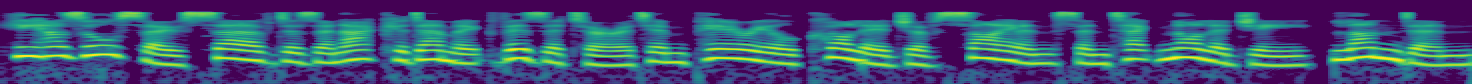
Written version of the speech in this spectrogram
He has also served as an academic visitor at Imperial College of Science and Technology, London,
